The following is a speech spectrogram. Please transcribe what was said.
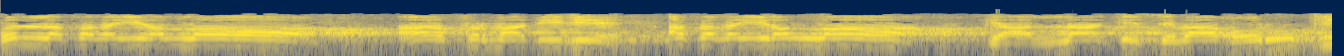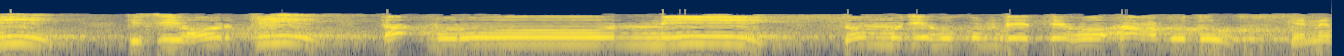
قل فغیر اللہ۔ آپ فرما دیجیے، افغیر اللہ۔ کیا اللہ کے سوا اوروں کی، کسی اور کی؟ تأمرونی۔ تم مجھے حکم دیتے ہو، اعبدو۔ کہ میں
